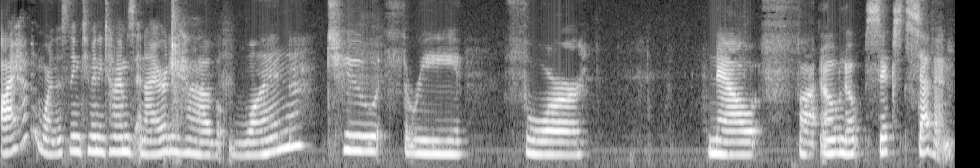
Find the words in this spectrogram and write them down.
i haven't worn this thing too many times and i already have one two three four now five oh nope six seven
